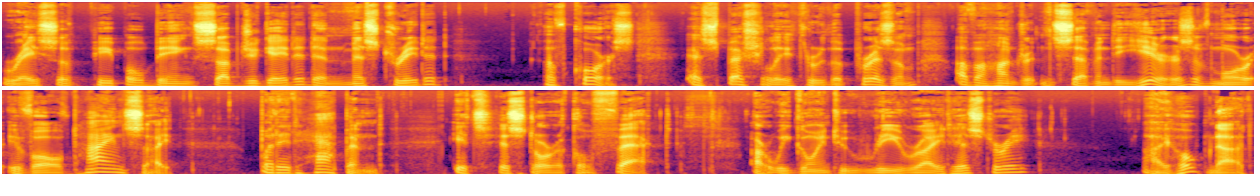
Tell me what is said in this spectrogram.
race of people being subjugated and mistreated? Of course, especially through the prism of a 170 years of more evolved hindsight. But it happened. It's historical fact. Are we going to rewrite history? I hope not,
